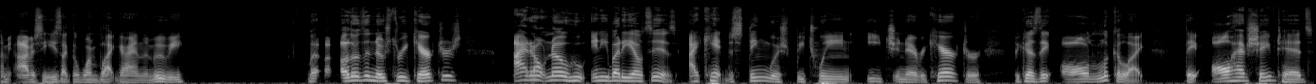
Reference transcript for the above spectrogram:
I mean, obviously he's like the one black guy in the movie. But uh, other than those three characters, I don't know who anybody else is. I can't distinguish between each and every character because they all look alike. They all have shaved heads.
